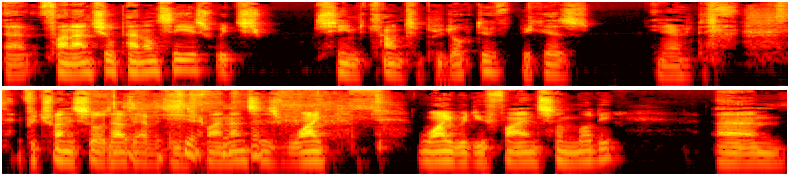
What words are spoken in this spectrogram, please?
uh, financial penalties, which seems counterproductive because you know if we're trying to sort out Everton's yeah. finances, why why would you find somebody? Um,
